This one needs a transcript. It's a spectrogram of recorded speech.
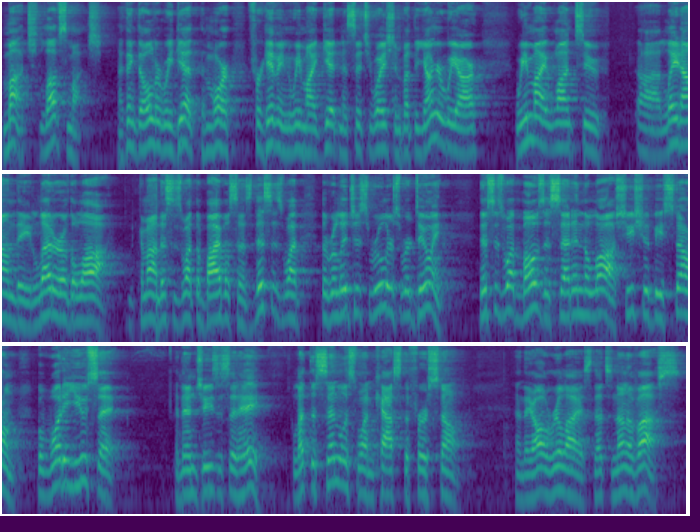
much loves much. I think the older we get, the more forgiving we might get in a situation. But the younger we are, we might want to uh, lay down the letter of the law. Come on, this is what the Bible says. This is what the religious rulers were doing. This is what Moses said in the law. She should be stoned. But what do you say? And then Jesus said, Hey, let the sinless one cast the first stone. And they all realized that's none of us.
